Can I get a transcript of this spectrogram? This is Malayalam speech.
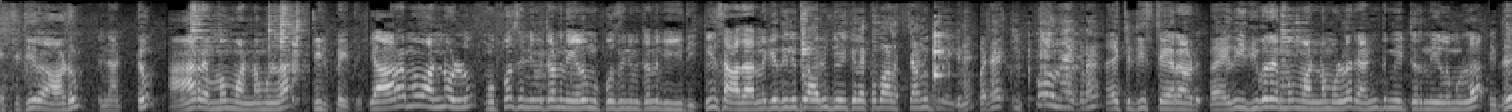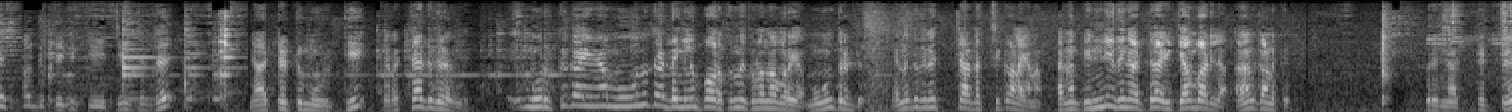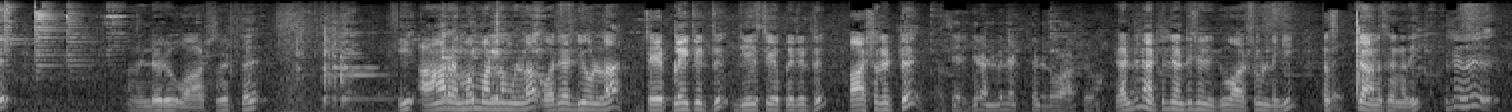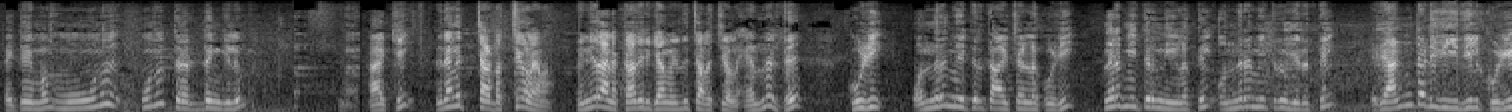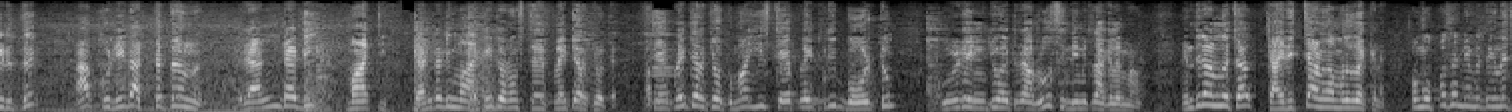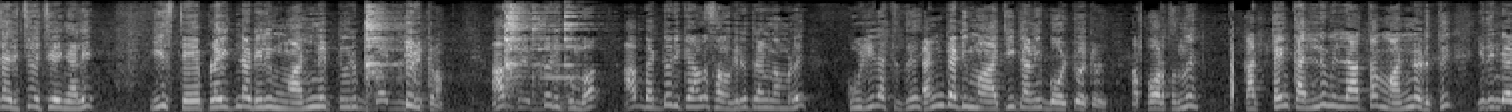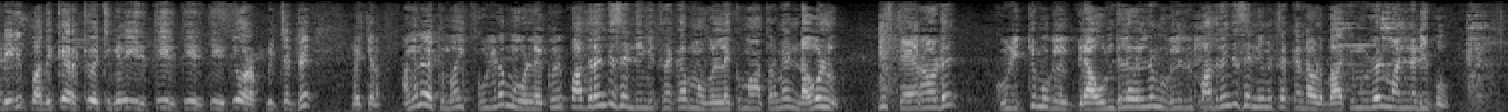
എച്ച് ഡി റാഡും നട്ടും ആറ് എം എം വണ്ണമുള്ള സ്റ്റീൽ പ്ലേറ്റ്. ഈ ആറ് എം എം വണ്ണുള്ളൂ മുപ്പത് സെന്റിമീറ്റർ ആണ് നീളം മുപ്പത് സെന്റിമീറ്റർ ആണ് വീതി. ഈ സാധാരണഗതിയിൽ ഇപ്പൊ ആരും ഉപയോഗിക്കലൊക്കെ വളച്ചാണ് ഉപയോഗിക്കുന്നത് പക്ഷെ ഇപ്പൊ വന്നേക്കണ എച്ച് ഡി സ്റ്റെയർ റാഡ് അതായത് ഇരുപത് എം എം വണ്ണമുള്ള രണ്ട് മീറ്റർ നീളമുള്ള ഇത് അകത്തേക്ക് കയറ്റി വെച്ചിട്ട് നട്ടിട്ട് മുറുക്കി കറക്റ്റായിട്ട് കയറുന്നുണ്ട് ഈ മുറുക്ക് കഴിഞ്ഞാൽ മൂന്ന് ത്രെഡെങ്കിലും പുറത്ത് നിൽക്കണമെന്നാ പറയാ മൂന്ന് ത്രെഡ് എന്നിട്ട് ഇതിനെ ചടച്ച് കളയണം. കാരണം പിന്നെ ഇതിനട്ട് കഴിക്കാൻ പാടില്ല അതാണ് കണക്ക്. ഒരു നട്ടിട്ട് അതിന്റെ ഒരു വാഷറിട്ട് ഈ ആറ് എം എം വണ്ണമുള്ള ഒരടിയുള്ള സ്റ്റേപ്ലേറ്റ് ഇട്ട് ജി എസ് സ്റ്റേപ്ലേറ്റ് ഇട്ട് വാഷറിട്ട് ശരിക്കും രണ്ട് നെട്ടുണ്ട് വാഷ് രണ്ട് നട്ടിൽ രണ്ട് ശരിക്കും വാഷും ഉണ്ടെങ്കിൽ ബെസ്റ്റ് ആണ് സംഗതി. പക്ഷെ ഇത് ടൈറ്റ് ചെയ്യുമ്പോൾ മൂന്ന് മൂന്ന് ത്രെഡെങ്കിലും ആക്കി ഇതിനങ്ങ് ചടച്ച് കളയണം. പിന്നെ ഇത് അനക്കാതിരിക്കാൻ വേണ്ടി ചടച്ച് കളയണം. എന്നിട്ട് കുഴി ഒന്നര മീറ്റർ താഴ്ചയുള്ള കുഴി ഒന്നര മീറ്റർ നീളത്തിൽ ഒന്നര മീറ്റർ ഉയരത്തിൽ രണ്ടടി വീതിയിൽ കുഴിയെടുത്ത് ആ കുഴിയുടെ അറ്റത്ത് നിന്ന് രണ്ടടി മാറ്റി. രണ്ടടി മാറ്റിയിട്ട് വേണം സ്റ്റേപ്ലേറ്റ് ഇറക്കി വെക്കാൻ. സ്റ്റേപ്ലേറ്റ് ഇറക്കി വെക്കുമ്പോൾ ഈ സ്റ്റേപ്ലേറ്റിന്റെ ബോൾട്ടും കുഴിയുടെ ഇൻഡുമായിട്ട് ഒരു അറുപത് സെന്റിമീറ്റർ അകലം വേണം. എന്തിനാണെന്ന് വെച്ചാൽ ചരിച്ചാണ് നമ്മൾ ഇത് വെക്കണത് അപ്പൊ മുപ്പത് സെന്റിമീറ്റർ ഇങ്ങനെ ചരിച്ച് വെച്ച് കഴിഞ്ഞാൽ ഈ സ്റ്റേപ്ലേറ്റിന്റെ അടിയിൽ മണ്ണിട്ട് ഒരു ബെഡ് ഒരുക്കണം. ആ ബെഡ് ഒരുക്കുമ്പോ ആ ബെഡ് ഒരുക്കാനുള്ള സൗകര്യത്തിലാണ് നമ്മൾ കുഴിയിലറ്റത്ത് രണ്ടടി മാറ്റിയിട്ടാണ് ഈ ബോൾട്ട് വെക്കുന്നത് അപ്പൊ പുറത്തുനിന്ന് കട്ടയും കല്ലുമില്ലാത്ത മണ്ണെടുത്ത് ഇതിന്റെ അടിയിൽ പതുക്കെ ഇറക്കി വെച്ചിങ്ങനെ ഇരുത്തി ഇരുത്തി ഇരുത്തി ഇരുത്തി ഉറപ്പിച്ചിട്ട് വെക്കണം. അങ്ങനെ വെക്കുമ്പോൾ ഈ കുഴിയുടെ മുകളിലേക്ക് ഒരു പതിനഞ്ച് സെന്റിമീറ്റർ ഒക്കെ മുകളിലേക്ക് മാത്രമേ ഉണ്ടാവുള്ളൂ. ഈ സ്റ്റെയറോഡ് കുഴിക്ക് മുകളിൽ ഗ്രൗണ്ട് ലെവലിന് മുകളിൽ ഒരു പതിനഞ്ച് സെന്റിമീറ്റർ ഒക്കെ ഉണ്ടാവുള്ളൂ. ബാക്കി മുഴുവൻ മണ്ണടി പോകും.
